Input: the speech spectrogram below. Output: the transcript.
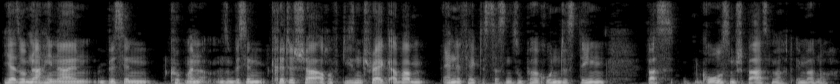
ja, so im Nachhinein ein bisschen, guckt man so ein bisschen kritischer auch auf diesen Track, aber im Endeffekt ist das ein super rundes Ding, was großen Spaß macht, immer noch.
